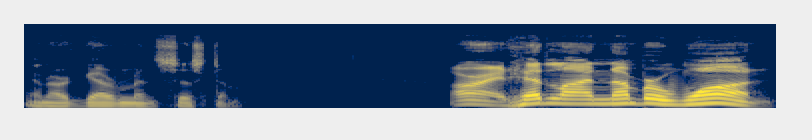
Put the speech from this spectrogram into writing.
in our government system. All right, headline number one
